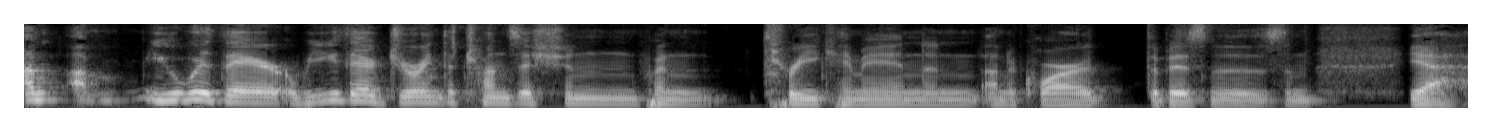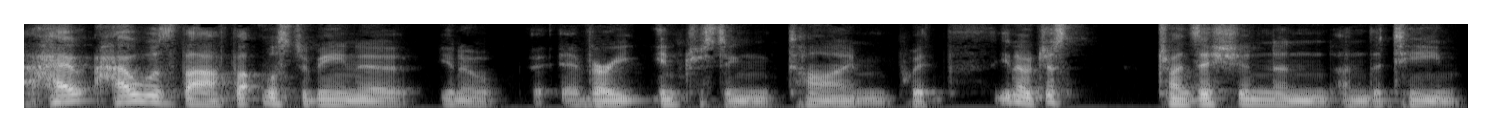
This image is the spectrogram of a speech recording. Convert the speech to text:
Um, um, you were there. Were you there during the transition when Three came in and, and acquired the business? And yeah, how how was that? That must have been a you know a very interesting time with you know just transition and and the team.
